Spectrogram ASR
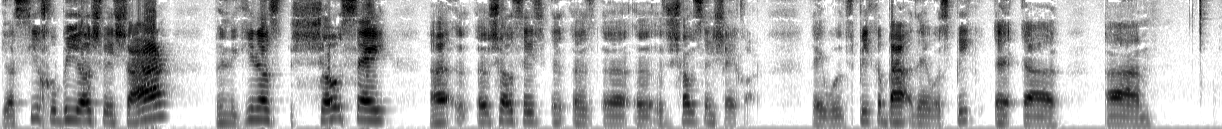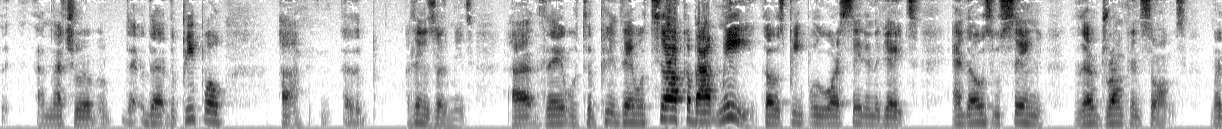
Yosichu bi yoshvei shar v'nikinos shosei uh, uh, Shosei uh, Shosei Shechar. They will speak about. They will speak. Uh, um, I'm not sure. The the, the people. Uh, I think that's what it means. Uh, they will they will talk about me. Those people who are sitting in the gates and those who sing their drunken songs. The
